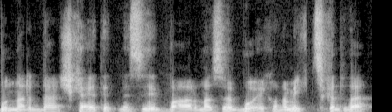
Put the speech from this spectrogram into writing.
Bunların da şikayet etmesi, bağırması bu ekonomik sıkıntıda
